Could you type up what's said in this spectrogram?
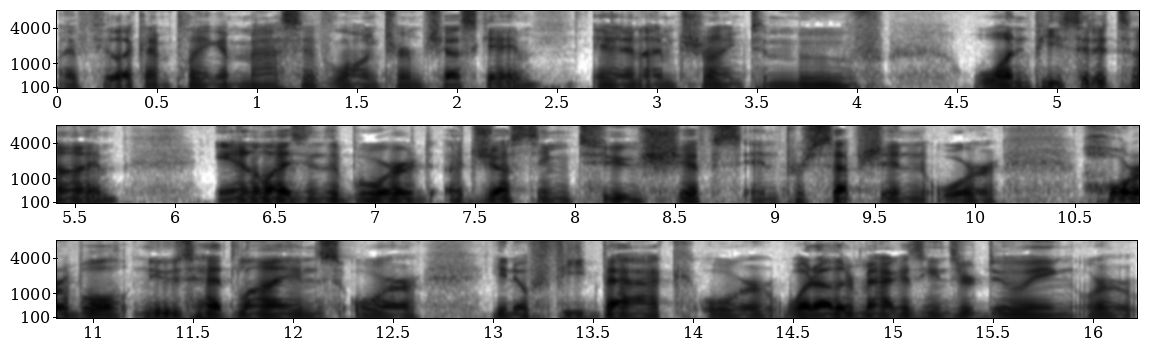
I feel like I'm playing a massive long-term chess game, and I'm trying to move one piece at a time, analyzing the board, adjusting to shifts in perception or horrible news headlines or you know feedback or what other magazines are doing or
